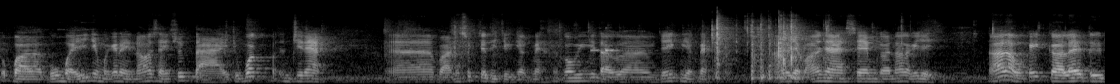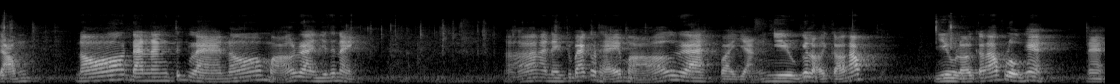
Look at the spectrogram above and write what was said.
Copper là của Mỹ nhưng mà cái này nó sản xuất tại Trung Quốc China. À, và nó xuất cho thị trường Nhật nè nó có cái tờ ờ, giấy của Nhật nè. À, bây giờ mở ra xem coi nó là cái gì. Đó là một cái cờ lê tự động nó đa năng tức là nó mở ra như thế này. Đó, anh em chú bác có thể mở ra và dặn nhiều cái loại cỡ ốc. Nhiều loại cỡ ốc luôn ha. Nè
